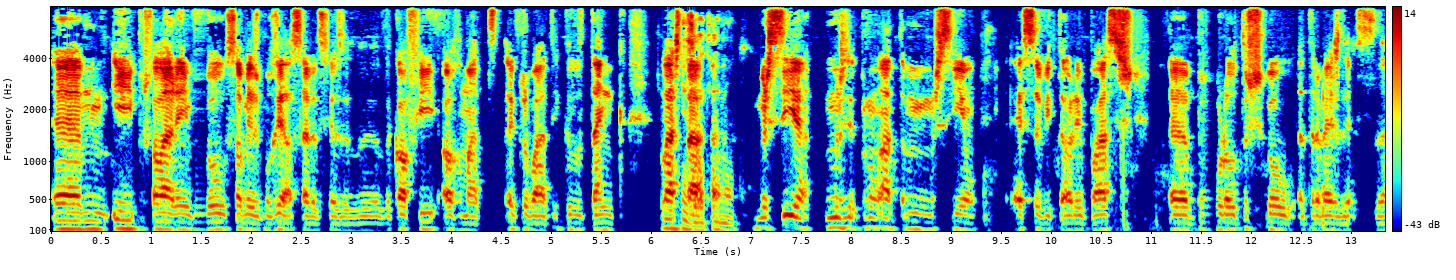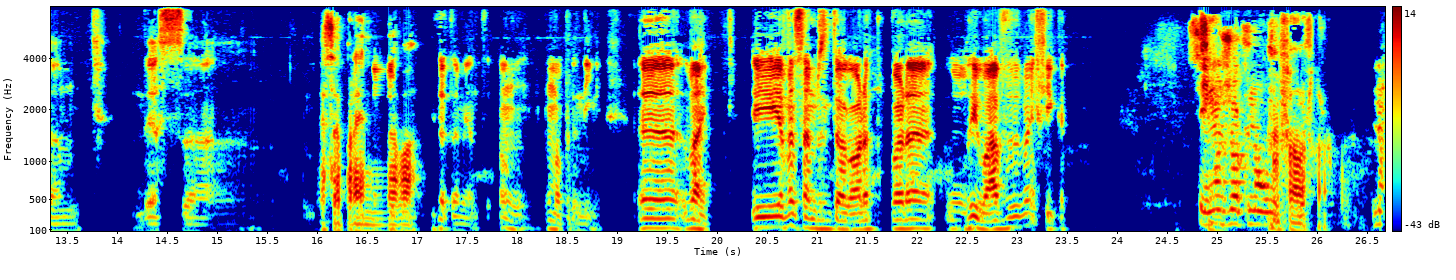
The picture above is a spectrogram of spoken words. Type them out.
Um, e por falar em voo, só mesmo realçar a defesa de, de Kofi ao remate acrobático de tanque. Lá está. Exatamente. Merecia, merecia, por um lado também mereciam essa vitória passes, uh, por outro chegou através desse, um, desse essa prenda lá. Exatamente, um, uma prendinha. Uh, bem, e avançamos então agora para o Rio Ave Benfica. Sim, Sim, um jogo que não, não, fala, fala. não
